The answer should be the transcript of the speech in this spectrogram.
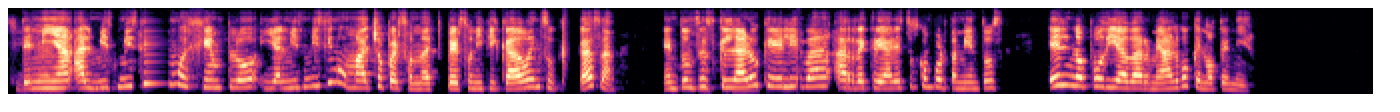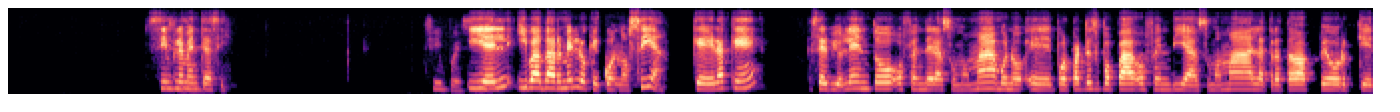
sí, Tenía claro. al mismísimo ejemplo y al mismísimo macho persona- personificado en su casa. Entonces, claro que él iba a recrear estos comportamientos. Él no podía darme algo que no tenía, simplemente Sí, así. sí, pues Y sí. él iba a darme lo que conocía, que era que ser violento, ofender a su mamá, bueno, eh, por parte de su papá ofendía a su mamá, la trataba peor que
